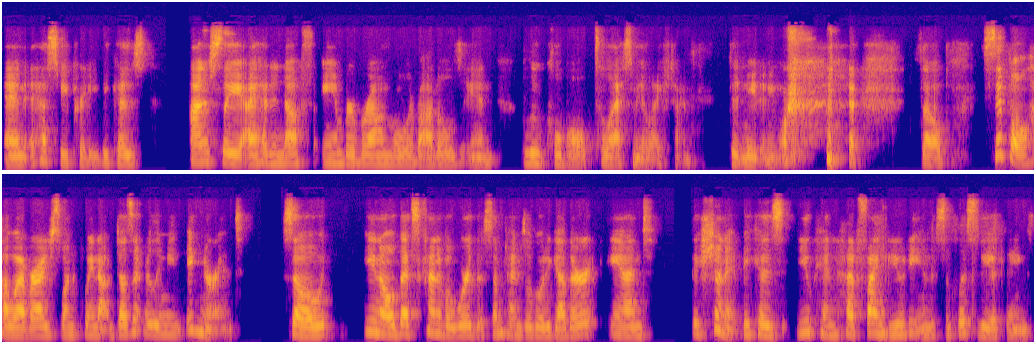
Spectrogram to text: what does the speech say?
and it has to be pretty because honestly, I had enough amber brown roller bottles and blue cobalt to last me a lifetime. Didn't need any more. so simple, however, I just want to point out doesn't really mean ignorant. So, you know, that's kind of a word that sometimes will go together and they shouldn't because you can have find beauty in the simplicity of things.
